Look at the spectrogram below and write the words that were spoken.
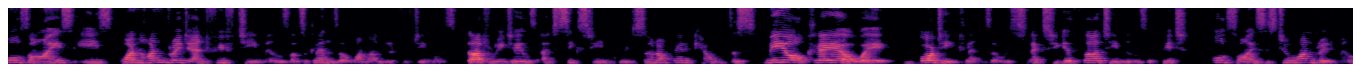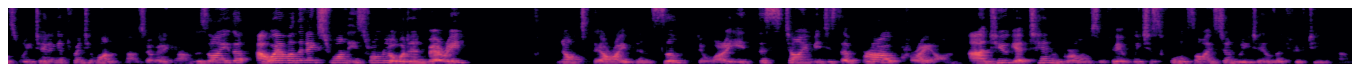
Full size is 150 mils. That's a cleanser, 150 mils. That retails at 16 quid. So I'm not going to count this. Mio Clay Away Body Cleanser is next. You get 30 mils of it. Full size is 200 mils, retailing at 21 pounds. Not going to count this either. However, the next one is from Lord Berry. not the eye pencil. Don't worry. It, this time it is a brow crayon, and you get 10 grams of it, which is full sized and retails at 15 pounds.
